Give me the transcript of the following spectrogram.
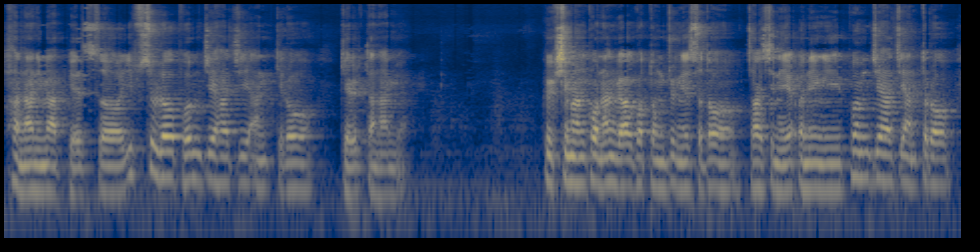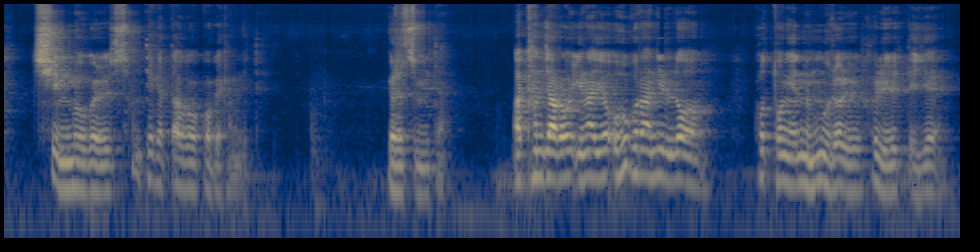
하나님 앞에서 입술로 범죄하지 않기로 결단하며 극심한 고난과 고통 중에서도 자신의 언행이 범죄하지 않도록 침묵을 선택했다고 고백합니다. 그렇습니다. 악한 자로 인하여 억울한 일로 고통의 눈물을 흘릴 때에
